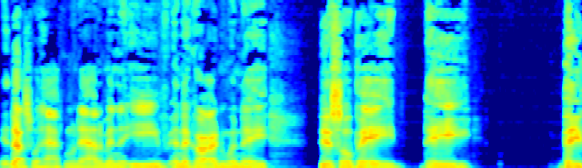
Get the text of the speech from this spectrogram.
That's what happened with Adam and Eve in the garden when they disobeyed. They they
